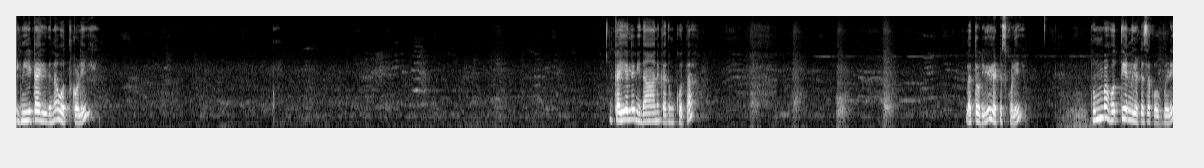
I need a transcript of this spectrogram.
ಈಗ ನೀಟಾಗಿ ಇದನ್ನು ಒತ್ಕೊಳ್ಳಿ. ಕೈಯಲ್ಲೇ ನಿಧಾನಕ್ಕೆ ಅದುಮ್ಕೋತ. ಲತ್ತೊಡಿಲಿ ಲಟ್ಟಿಸ್ಕೊಳ್ಳಿ. ತುಂಬ ಹೊತ್ತಿಯನ್ನು ಲಟ್ಟಿಸೋಕೆ ಹೋಗಬೇಡಿ.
